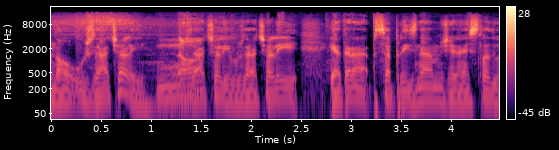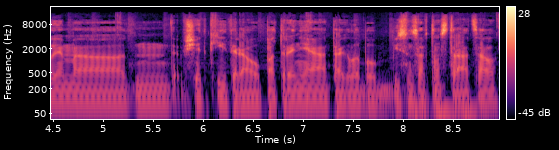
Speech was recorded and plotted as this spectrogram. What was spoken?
No už začali, No. už začali, už začali. Ja teda sa priznám, že nesledujem uh, všetky teda opatrenia, tak lebo by som sa v tom strácal.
